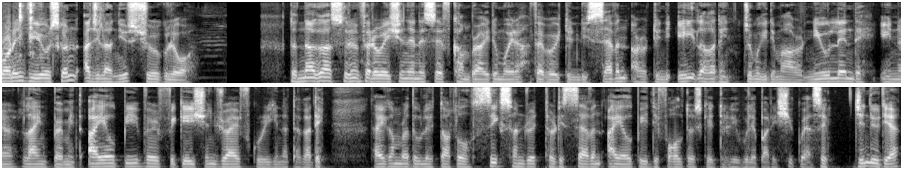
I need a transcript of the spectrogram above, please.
morning viewers kan Ajila News shuru gulo. The Naga Student Federation NSF Canberra idu moina February 27 or 28 laga din chumugi dima New Land inner line permit ILP verification drive kuri gina taga de. Tai Canberra dule total 637 ILP defaulters ke dhuri bule pari shikwe ase. Jindu dia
